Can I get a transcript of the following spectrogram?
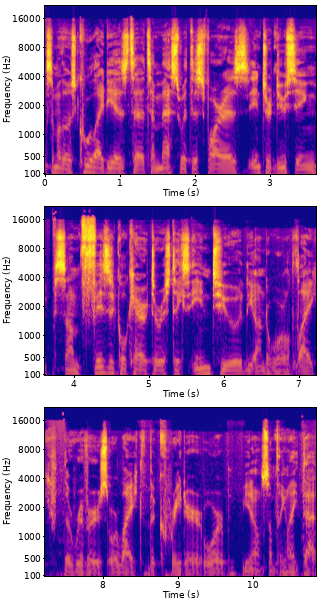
some of those cool ideas to, to mess with as far as introducing some physical characteristics into the underworld, like the rivers or like the crater or, you know, something like that.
